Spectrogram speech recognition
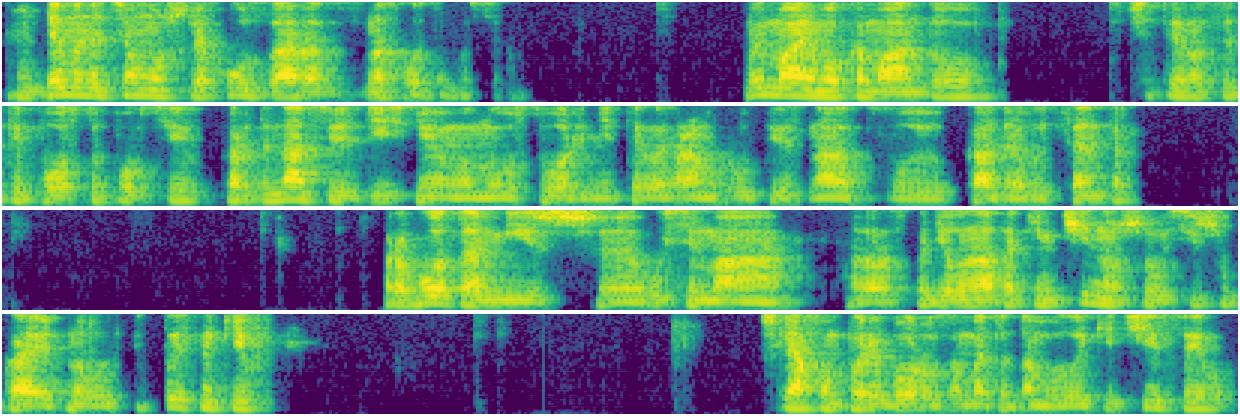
Де ми на цьому шляху зараз знаходимося? Ми маємо команду з 14 поступовців. Координацію здійснюємо ми у створеній телеграм-групі з назвою Кадровий центр. Робота між е, усіма розподілена таким чином, що усі шукають нових підписників шляхом перебору за методом великих чисел.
